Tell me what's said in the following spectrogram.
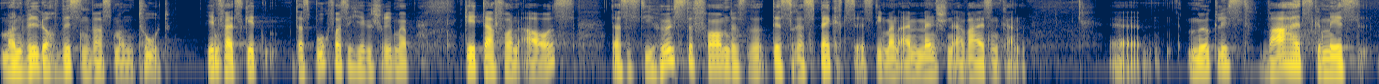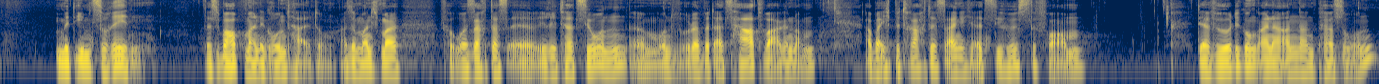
man will doch wissen, was man tut. Jedenfalls geht das Buch, was ich hier geschrieben habe, geht davon aus, dass es die höchste Form des, des Respekts ist, die man einem Menschen erweisen kann. Äh, möglichst wahrheitsgemäß mit ihm zu reden. Das ist überhaupt meine Grundhaltung. Also manchmal verursacht das äh, Irritationen ähm, und, oder wird als hart wahrgenommen. Aber ich betrachte es eigentlich als die höchste Form der Würdigung einer anderen Person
